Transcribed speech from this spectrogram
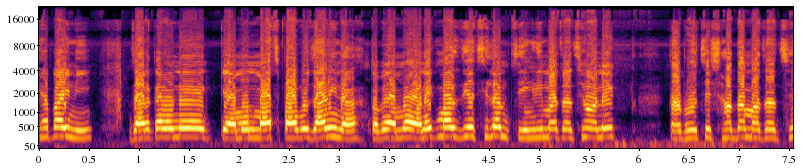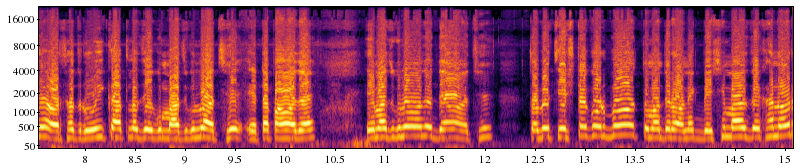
খেপাইনি, যার কারণে কেমন মাছ পাবো জানি না, তবে আমরা অনেক মাছ দিয়েছিলাম, চিংড়ি মাছ আছে অনেক, তারপর হচ্ছে সাদা মাছ আছে, অর্থাৎ রুই, কাতলা যে মাছগুলো আছে, এটা পাওয়া যায়। এই মাছগুলো আমাদের দেওয়া আছে, তবে চেষ্টা করব তোমাদের অনেক বেশি মাছ দেখানোর।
